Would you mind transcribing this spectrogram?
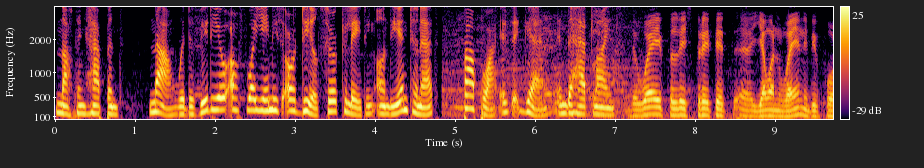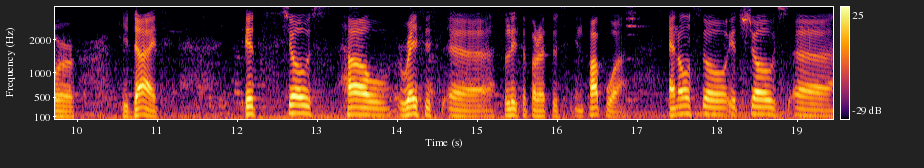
Nothing happened. Now, with the video of Wayeni's ordeal circulating on the internet, Papua is again in the headlines. the way police treated uh, Yawan Wayne before he died, it shows how racist uh, police apparatus in Papua, and also it shows uh,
